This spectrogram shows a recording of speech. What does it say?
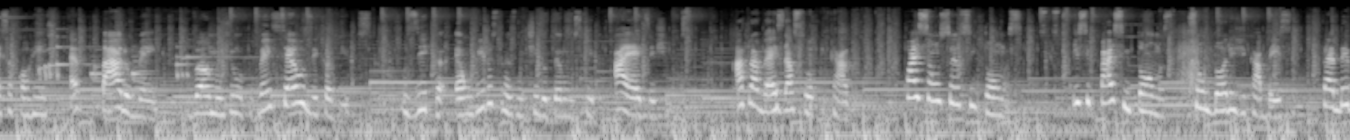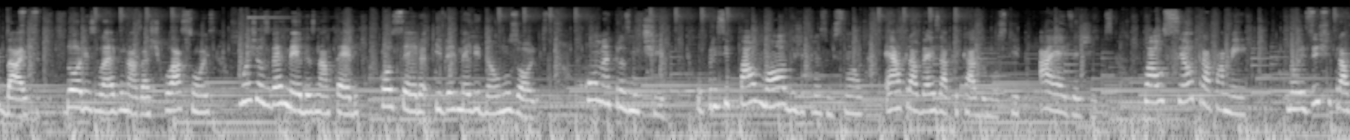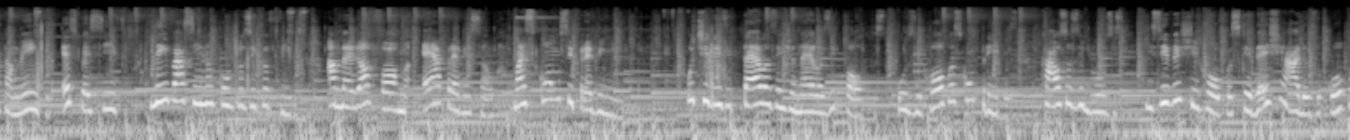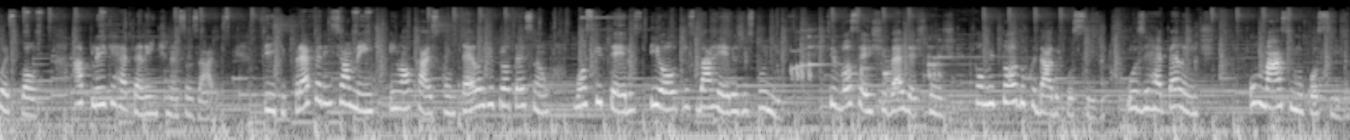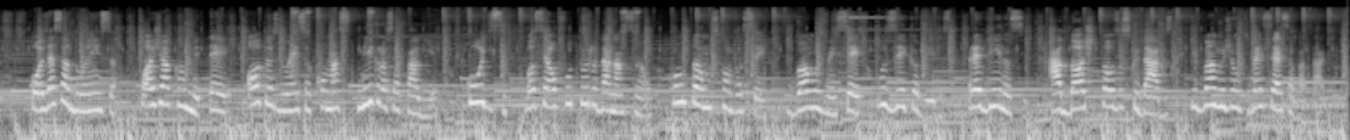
Essa corrente é para o bem. Vamos juntos vencer o Zika vírus. O Zika é um vírus transmitido pelo mosquito Aedes aegypti através da sua picada. Quais são os seus sintomas? Os principais sintomas são dores de cabeça, febre baixa, dores leves nas articulações, manchas vermelhas na pele, coceira e vermelhidão nos olhos. Como é transmitido? O principal modo de transmissão é através da picada do mosquito Aedes aegypti. Qual o seu tratamento? Não existe tratamento específico nem vacina contra o Zika vírus. A melhor forma é a prevenção, mas como se prevenir? Utilize telas em janelas e portas. Use roupas compridas, calças e blusas. E se vestir roupas que deixem áreas do corpo expostas, aplique repelente nessas áreas. Fique preferencialmente em locais com telas de proteção, mosquiteiros e outras barreiras disponíveis. Se você estiver gestante, tome todo o cuidado possível. Use repelente o máximo possível, pois essa doença pode acometer outras doenças como a microcefalia. Cuide-se, você é o futuro da nação. Contamos com você. Vamos vencer o Zika vírus. Previna-se. Adote todos os cuidados e vamos juntos vencer essa batalha.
